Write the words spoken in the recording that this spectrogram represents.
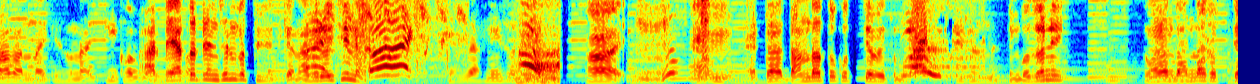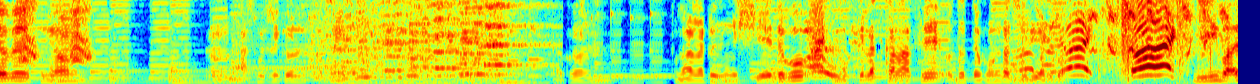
বাগান নাই কিছু নাই কি করব আর এত টেনশন করতেছিস কেন আমি রয়েছি না হয় একটা ধান্দা তো করতে হবে তোমার। তুমি বোঝো নি তোমার ধান্দা করতে হবে তুমি আশপাশে কেউ আছে এখন তোমার আমি একটা জিনিস শিয়ে দেবো মক্কেল একখান আছে ওদেরতে ফোনটা সিরিয়াল কি ভাই।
